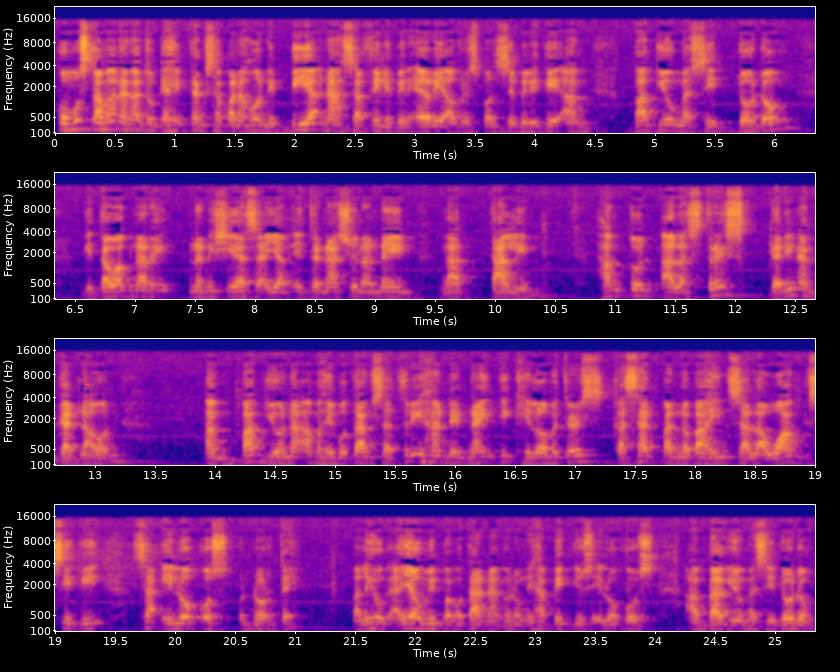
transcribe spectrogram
Kumusta man ang atong kahimtang sa panahon ni biya na sa Philippine Area of Responsibility ang bagyo nga si Dodong. Gitawag na, rin, na ni siya sa iyang international name nga Talim. Hangtod alas 3 ganinang kadlawon, ang bagyo na mahibutang sa 390 kilometers kasadpan nga bahin sa Lawag City sa Ilocos Norte palihog ayaw mi pangutana nganong nihapit yo sa Ilocos ang bagyo nga si Dodong.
